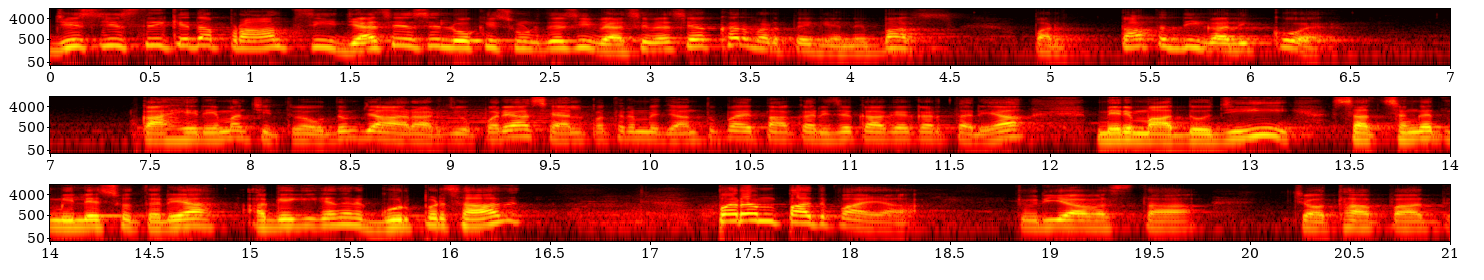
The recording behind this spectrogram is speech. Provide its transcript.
ਜਿਸ ਜਿਸ ਤਰੀਕੇ ਦਾ ਪ੍ਰਾਂਤ ਸੀ ਜੈਸੇ ਜੈਸੇ ਲੋਕੀ ਸੁਣਦੇ ਸੀ ਵੈਸੇ ਵੈਸੇ ਅੱਖਰ ਵਰਤੇ ਗਏ ਨੇ ਬਸ ਪਰ ਤਤ ਦੀ ਗੱਲ ਇੱਕੋ ਹੈ ਕਾਹੇ ਰੇ ਮਨ ਚਿਤਵੇ ਉਦਮ ਜਾ ਆਰ ਜੀ ਉਪਰਿਆ ਸੈਲ ਪੱਥਰ ਮੇ ਜੰਤ ਪਾਏ ਤਾਂ ਕਾ ਰਿਜਕ ਆਗੇ ਕਰ ਤਰਿਆ ਮੇਰੇ ਮਾਦੋ ਜੀ ਸਤ ਸੰਗਤ ਮਿਲੇ ਸੋ ਤਰਿਆ ਅੱਗੇ ਕੀ ਕਹਿੰਦੇ ਨੇ ਗੁਰ ਪ੍ਰਸਾਦ ਪਰਮ ਪਦ ਪਾਇਆ ਤੁਰੀ ਅਵਸਥਾ ਚੌਥਾ ਪਦ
